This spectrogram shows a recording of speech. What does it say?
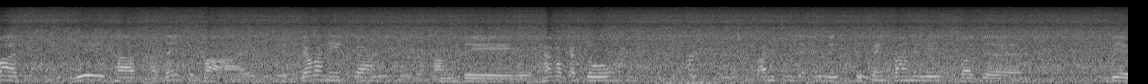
but we have identified the Javanica and the Havakatu, and the, the, the same family, but uh, the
